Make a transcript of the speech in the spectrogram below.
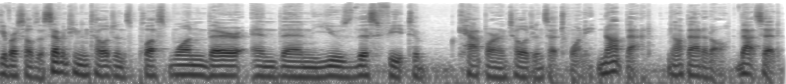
give ourselves a 17 intelligence plus one there, and then use this feat to cap our intelligence at 20. Not bad. Not bad at all. That said,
